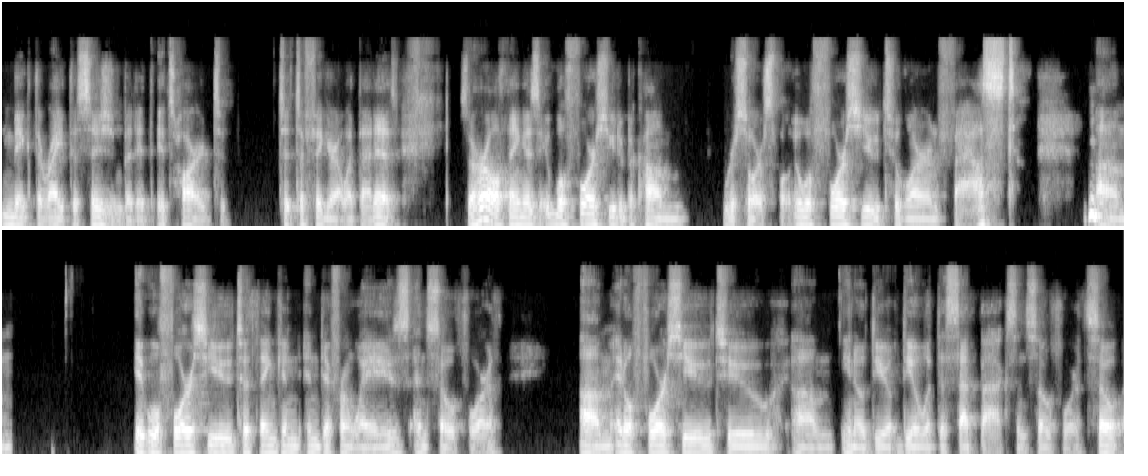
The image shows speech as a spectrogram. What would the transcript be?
make the right decision but it, it's hard to to, to figure out what that is. So her whole thing is it will force you to become resourceful. It will force you to learn fast. um, it will force you to think in, in different ways and so forth. um, it'll force you to um, you know deal deal with the setbacks and so forth. So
